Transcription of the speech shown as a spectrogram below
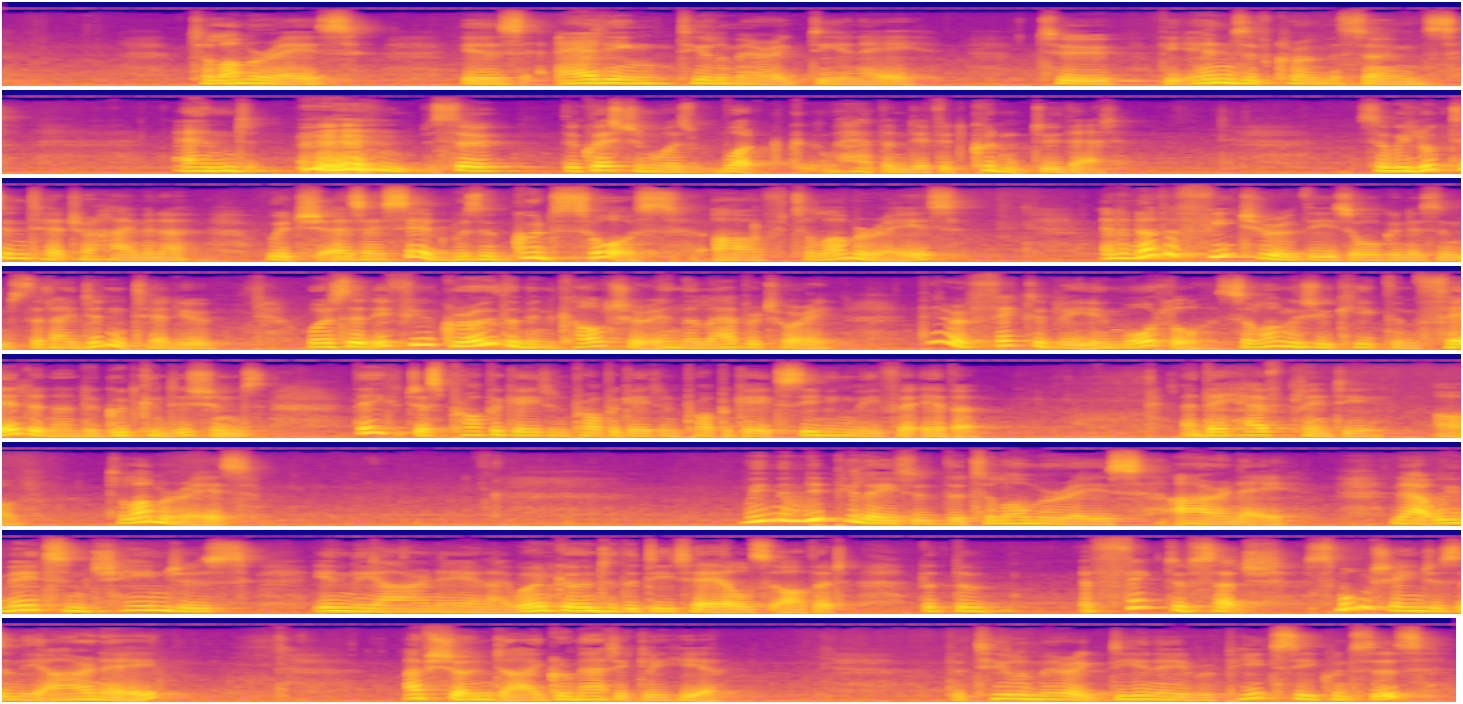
telomerase is adding telomeric DNA to the ends of chromosomes. And so the question was what happened if it couldn't do that? So we looked in Tetrahymena, which, as I said, was a good source of telomerase. And another feature of these organisms that I didn't tell you was that if you grow them in culture in the laboratory, they're effectively immortal so long as you keep them fed and under good conditions. They could just propagate and propagate and propagate seemingly forever. And they have plenty of telomerase. We manipulated the telomerase RNA now, we made some changes in the RNA, and I won't go into the details of it, but the effect of such small changes in the RNA I've shown diagrammatically here. The telomeric DNA repeat sequences,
